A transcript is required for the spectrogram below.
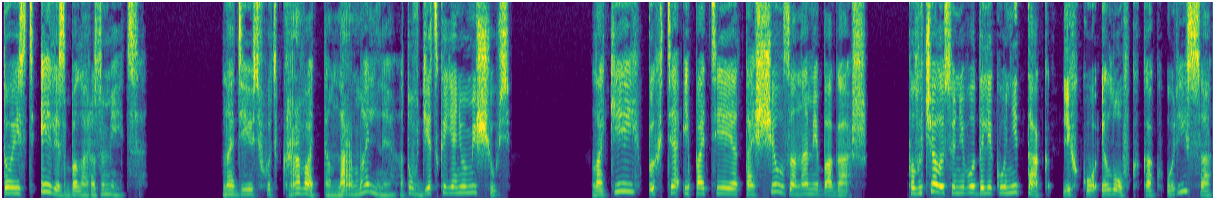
То есть Элис была, разумеется. Надеюсь, хоть кровать там нормальная, а то в детской я не умещусь. Лакей, пыхтя и потея, тащил за нами багаж. Получалось у него далеко не так легко и ловко, как у Риса,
